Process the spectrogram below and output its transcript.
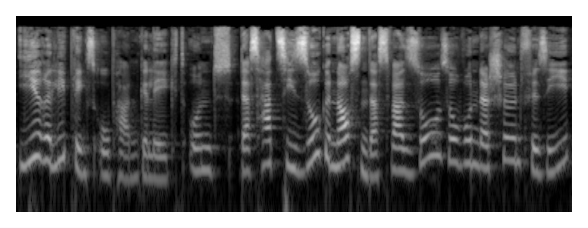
ihre Lieblingsopern gelegt. Und das hat sie so genossen. Das war so, so wunderschön für sie,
